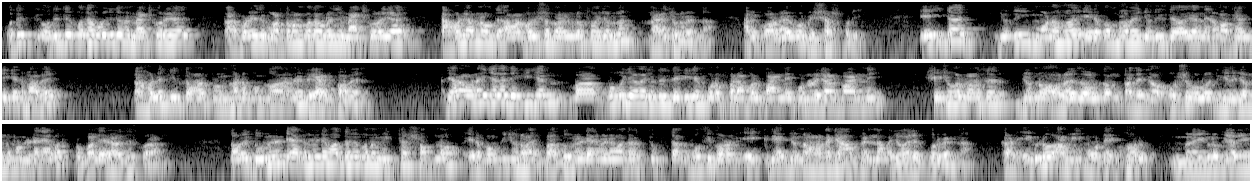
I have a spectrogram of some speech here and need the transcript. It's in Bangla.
অতীত, অতীতের কথাগুলো যদি আপনার ম্যাচ করে যায় তারপরে যদি বর্তমান কথাগুলো যদি ম্যাচ করে যায়, তাহলে আপনার আমার ভবিষ্যৎবাণীগুলো শুনে চলবেন, নাহলে চলবেন না। আমি কর্মের উপর বিশ্বাস করি। এইটা যদি মনে হয় এরকমভাবে যদি দেওয়া যান এরকম অথেন্টিকেটভাবে তাহলে কিন্তু আপনার পুঙ্খানুপুঙ্খভাবে আপনি রেজাল্ট পাবেন। যারা অনেক জায়গায় দেখিয়েছেন বা বহু জায়গায় যদি দেখিয়েছেন কোনো ফলাফল পাননি, কোনো রেজাল্ট পাননি, সেই সকল মানুষের জন্য অলওয়েজ ওয়েলকাম তাদেরকে অবশ্যই বলব, নিজেদের জন্মকুণ্ডলীটাকে একবার প্রপারলি অ্যানালাইসিস করান। তবে দু মিনিট এক মিনিটের মাধ্যমে কোনো মিথ্যা স্বপ্ন এরকম কিছু নয় বা দু মিনিট এক মিনিটের মাধ্যমে টুকটাক বসীকরণ এই ক্রিয়ার জন্য আমার কাছে আসবেন না বা যোগাযোগ করবেন না। কারণ এগুলো আমি মোটে ঘোর মানে এগুলোকে আমি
